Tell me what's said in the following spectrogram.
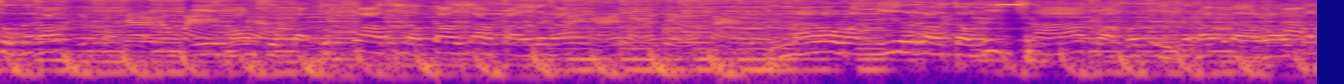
อให้พี่อย่ามีความสุขนะครับมีความสุขกับทุกก้าวที่เราก้าวย่างไปนะครับถึงแม้ว่าวันนี้เราจะวิ่งช้ากว่าคนอื่นนะครับ แต่เราก็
